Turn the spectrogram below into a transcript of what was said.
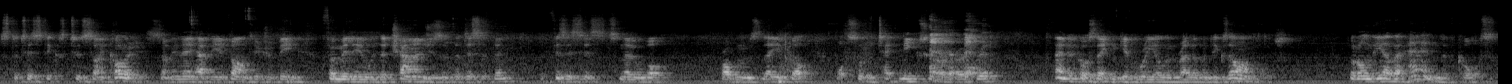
statistics to psychologists. I mean, they have the advantage of being familiar with the challenges of the discipline. The physicists know what problems they've got, what sort of techniques are appropriate, and of course they can give real and relevant examples. But on the other hand, of course,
